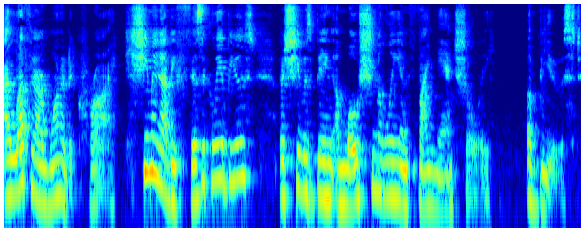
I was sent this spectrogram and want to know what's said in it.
I left and I wanted to cry. She may not be physically abused, but she was being emotionally and financially abused.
